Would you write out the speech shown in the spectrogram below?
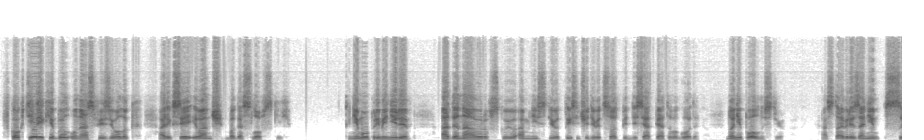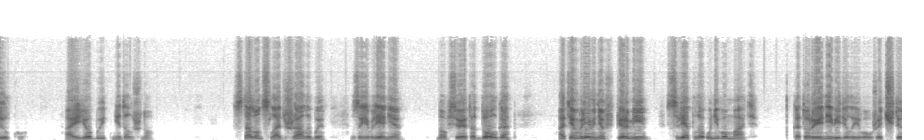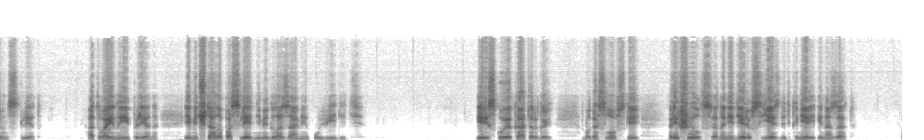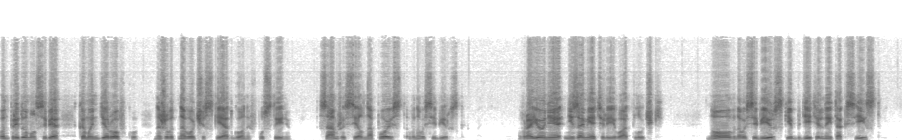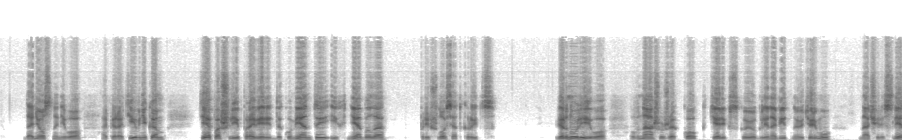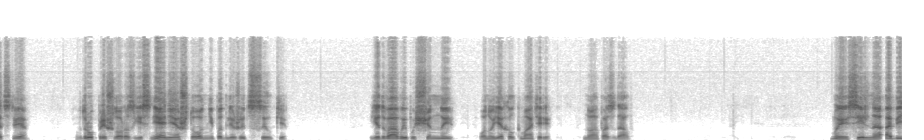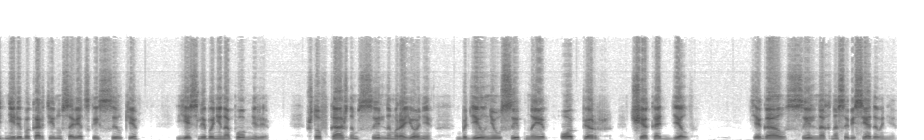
В Коктерике был у нас физиолог Алексей Иванович Богословский. К нему применили Аденауэровскую амнистию 1955 года, но не полностью. Оставили за ним ссылку, а ее быть не должно. Стал он слать жалобы, заявления, но все это долго, а тем временем в Перми слепла у него мать, которая не видела его уже 14 лет от войны и плена и мечтала последними глазами увидеть. И, рискуя каторгой, Богословский решился на неделю съездить к ней и назад. Он придумал себе командировку на животноводческие отгоны в пустыню. Сам же сел на поезд в Новосибирск. В районе не заметили его отлучки. Но в Новосибирске бдительный таксист донес на него оперативникам, те пошли проверить документы, их не было, пришлось открыться. Вернули его в нашу же Коктерикскую глинобитную тюрьму, начали следствие. Вдруг пришло разъяснение, что он не подлежит ссылке. Едва выпущенный, он уехал к матери, но опоздал. Мы сильно обеднили бы картину советской ссылки, если бы не напомнили, что в каждом ссыльном районе бдил неусыпный опер-чек-отдел — тягал ссыльных на собеседование,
